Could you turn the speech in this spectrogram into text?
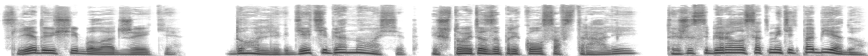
Следующей была Джеки. «Долли, где тебя носит? И что это за прикол с Австралией? Ты же собиралась отметить победу.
